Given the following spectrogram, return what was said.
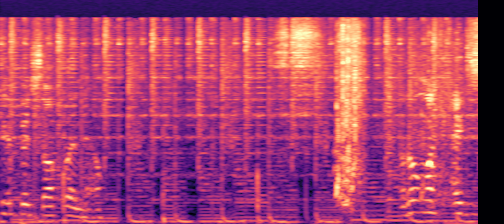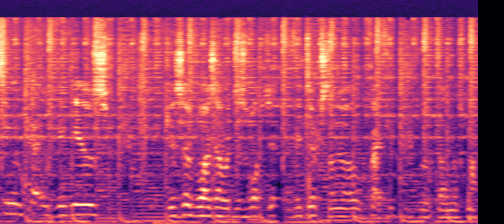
Getting pissed off right now. I don't like editing videos because otherwise I would just watch the video because I know quite a few people have done this map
